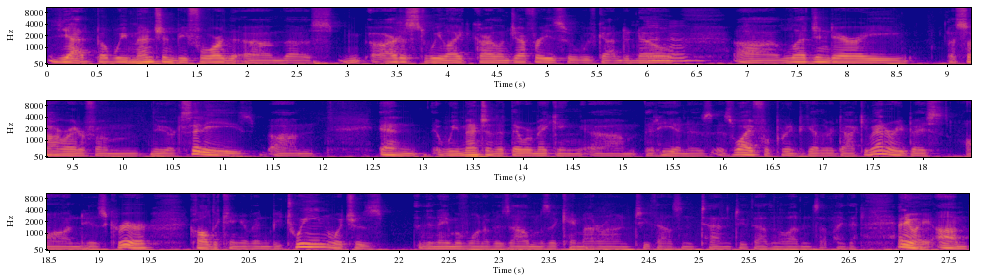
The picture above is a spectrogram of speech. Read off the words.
yet, but we mentioned before the, um, the artist we like, Garland Jeffreys, who we've gotten to know, Mm-hmm. uh, legendary a songwriter from New York City. Um, and we mentioned that they were making um, that he and his, his wife were putting together a documentary based on his career called the king of in between which was the name of one of his albums that came out around 2010 2011 something like that anyway um,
